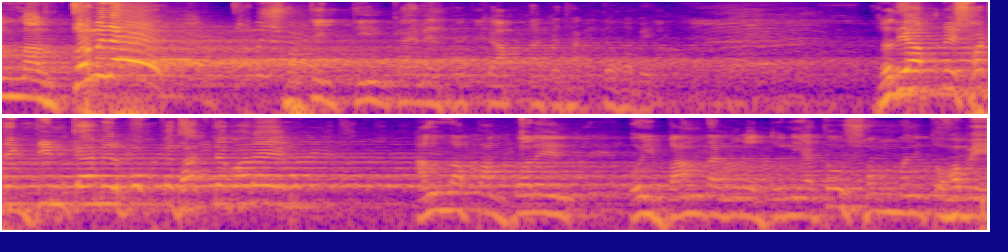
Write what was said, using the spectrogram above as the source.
আল্লাহর জমিনে, সঠিক দিন কায়েমের পক্ষে আপনাকে থাকতে হবে। যদি আপনি সঠিক দিন কায়েমের পক্ষে থাকতে পারেন, আল্লাহ পাক বলেন, ওই বান্দাগুলো দুনিয়াতেও সম্মানিত হবে,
